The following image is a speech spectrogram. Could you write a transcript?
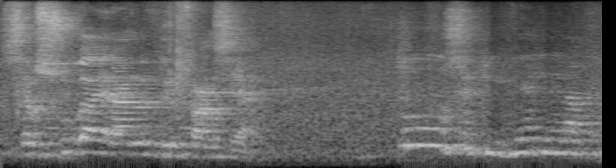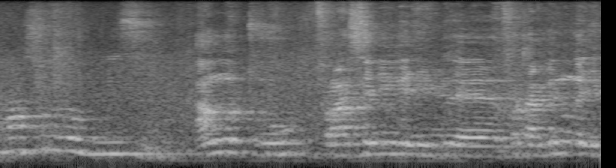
ser suga era tous ceux qui viennent de la France sont venus ici. ango tu français ni ngani fota min ngani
